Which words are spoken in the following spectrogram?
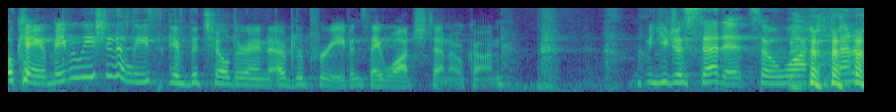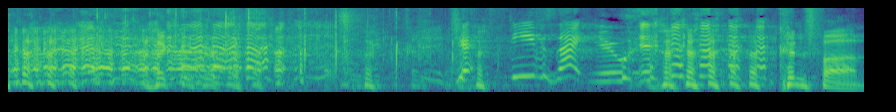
Okay, maybe we should at least give the children a reprieve and say watch TennoCon. You just said it, so watch 10 out of 10. Je- Steve, is that you? Confirm.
